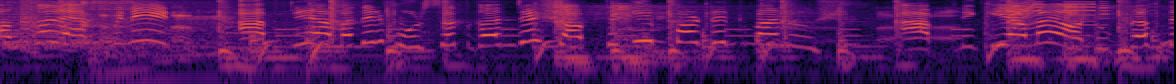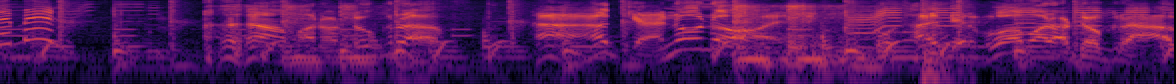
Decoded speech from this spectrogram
আঙ্কেল এক মিনিট। আপনি আমাদের ফুরসতগঞ্জের সব থেকে ইম্পর্টেন্ট মানুষ। আপনি কি আমায় অটোগ্রাফ দেবেন? আমার অটোগ্রাফ হ্যাঁ কেন নয়? কোথায় দেবো আমার অটোগ্রাফ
